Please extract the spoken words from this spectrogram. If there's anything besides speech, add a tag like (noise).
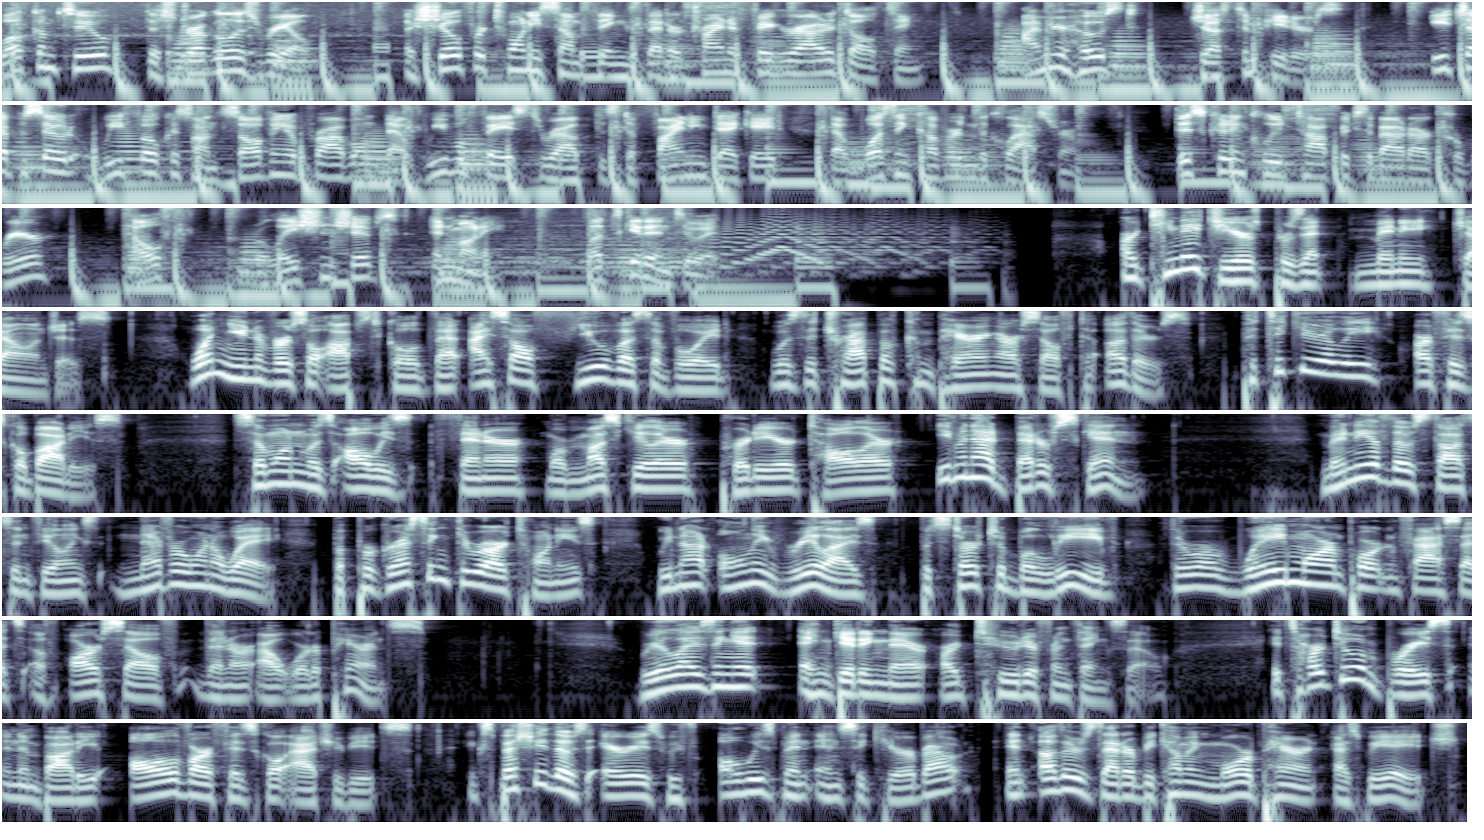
Welcome to The Struggle is Real, a show for 20 somethings that are trying to figure out adulting. I'm your host, Justin Peters. Each episode, we focus on solving a problem that we will face throughout this defining decade that wasn't covered in the classroom. This could include topics about our career, health, relationships, and money. Let's get into it. Our teenage years present many challenges. One universal obstacle that I saw few of us avoid was the trap of comparing ourselves to others particularly our physical bodies. Someone was always thinner, more muscular, prettier, taller, even had better skin. Many of those thoughts and feelings never went away, but progressing through our 20s, we not only realize but start to believe there are way more important facets of ourself than our outward appearance. Realizing it and getting there are two different things, though. It's hard to embrace and embody all of our physical attributes, especially those areas we've always been insecure about and others that are becoming more apparent as we age.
